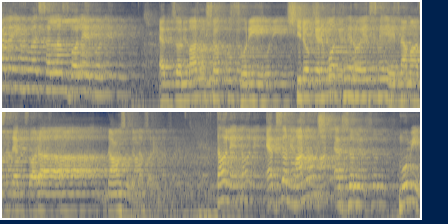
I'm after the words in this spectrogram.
আলাইহি ওয়াসাল্লাম বলেন, একজন মানুষ কুফরি শিরকের মধ্যে রয়েছে, নামাজ ত্যাগ করা, নাউজুবিল্লাহ তাহলে একজন মানুষ, একজন মুমিন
